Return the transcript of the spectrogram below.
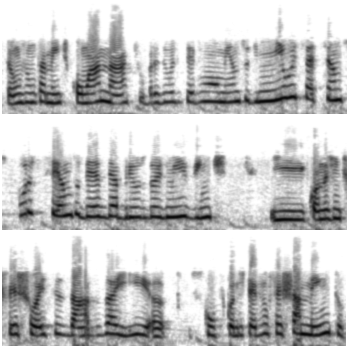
então, juntamente com a ANAC, o Brasil ele teve um aumento de 1.700% desde abril de 2020. E quando a gente fechou esses dados aí, uh, desculpe, quando teve o fechamento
